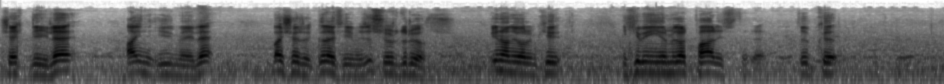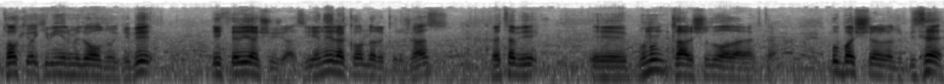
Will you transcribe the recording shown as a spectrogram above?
şekliyle, aynı ivmeyle başarı grafiğimizi sürdürüyoruz. İnanıyorum ki 2024 Paris'te de tıpkı Tokyo 2020'de olduğu gibi ilkleri yaşayacağız. Yeni rekorları kıracağız. Ve tabii e, bunun karşılığı olarak da bu başarıları bize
